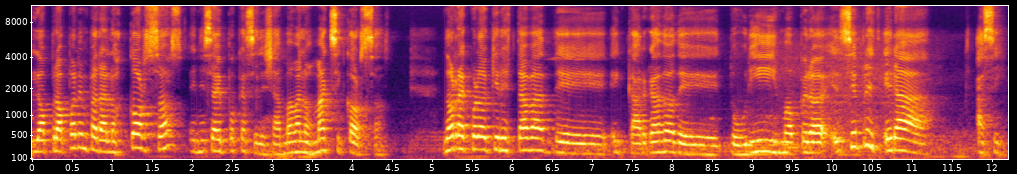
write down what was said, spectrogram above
Lo proponen para los corsos, en esa época se les llamaban los maxi corsos. No recuerdo quién estaba encargado de turismo, pero siempre era así,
